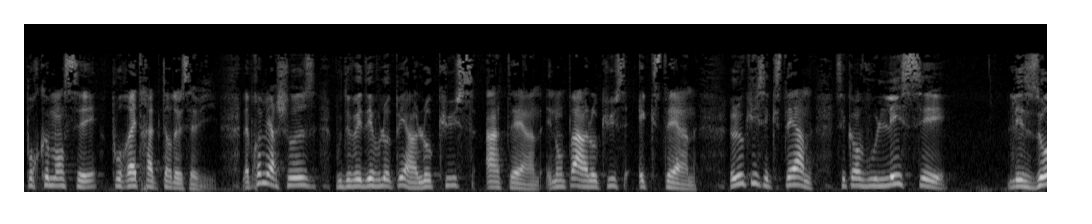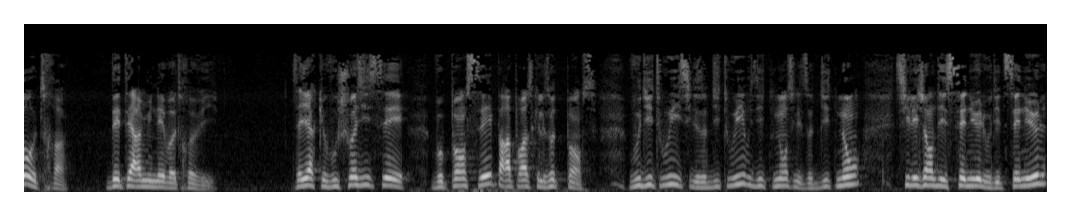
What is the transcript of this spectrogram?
pour commencer pour être acteur de sa vie. La première chose, vous devez développer un locus interne et non pas un locus externe. Le locus externe, c'est quand vous laissez les autres déterminer votre vie. C'est-à-dire que vous choisissez vos pensées par rapport à ce que les autres pensent. Vous dites oui si les autres disent oui, vous dites non si les autres disent non. Si les gens disent c'est nul, vous dites c'est nul.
